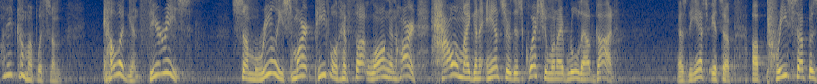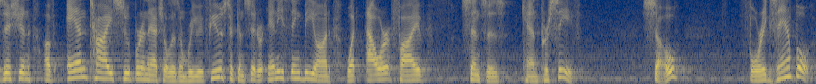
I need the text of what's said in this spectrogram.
Well, they've come up with some elegant theories. some really smart people have thought long and hard. How am I going to answer this question when I've ruled out God? As the answer, it's a, a presupposition of anti supernaturalism. We refuse to consider anything beyond what our five senses can perceive. So, for example,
